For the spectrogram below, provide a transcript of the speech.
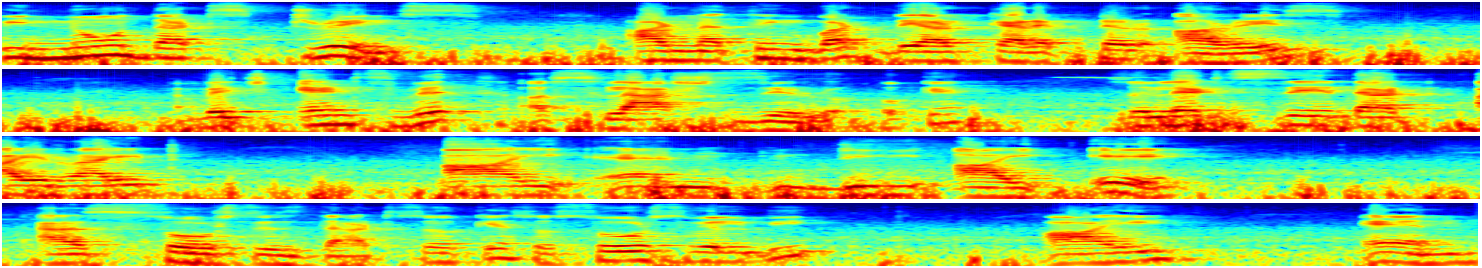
we know that strings are nothing but they are character arrays which ends with a slash 0 okay? So let's say that I write I N D I A as source is that. So okay so source will be I N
